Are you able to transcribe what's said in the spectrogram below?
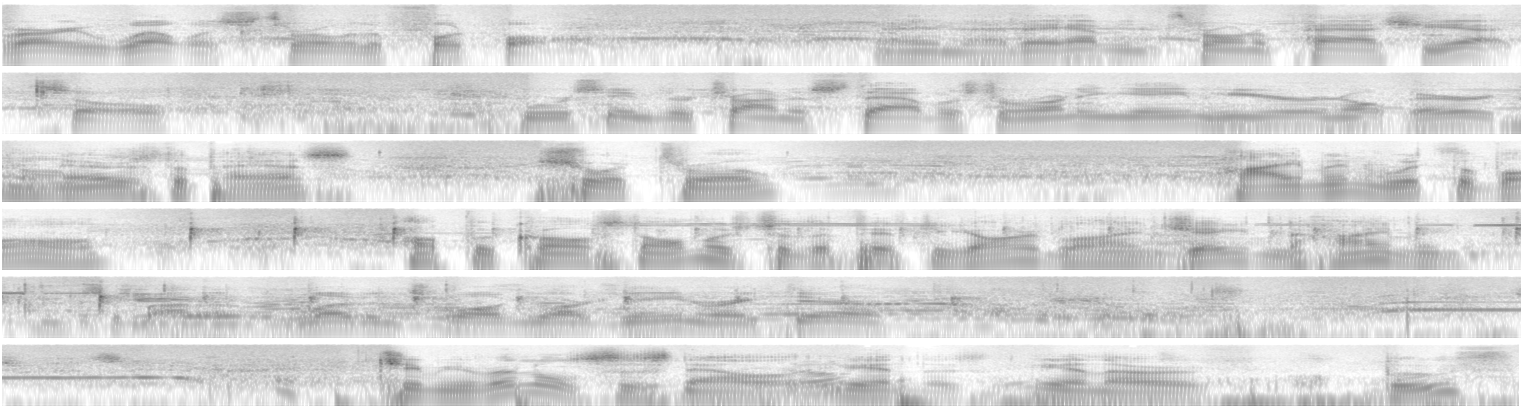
very well is throw the football. And uh, they haven't thrown a pass yet. So we're seeing they're trying to establish the running game here. And oh, there it And there's the pass. Short throw. Hyman with the ball. Up across almost to the 50 yard line. Jaden Hyman. It's about an 11, 12 yard gain right there. Jimmy Reynolds is now in the in our booth.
